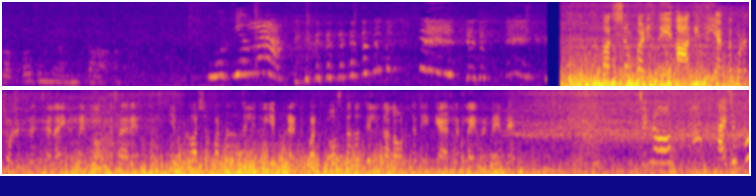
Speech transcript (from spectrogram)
కప్పవుతుంది అంతా వర్షం పడింది ఆగింది ఎండ కూడా చూడండి ఫ్రెండ్స్ ఎలా ఎక్కిపోయిందో ఒక్కసారి ఎప్పుడు వర్షం పడుతుందో తెలీదు ఎప్పుడు ఎండ పడ్ వస్తుందో తెలీదు అలా ఉంటుంది కేరళ క్లైమేట్ అయితే. చిన్ను హాయ్ చెప్పు.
